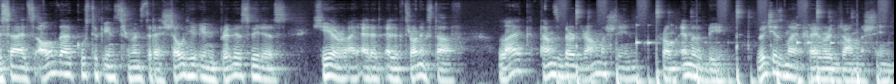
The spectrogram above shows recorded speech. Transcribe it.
Besides all of the acoustic instruments that I showed you in previous videos, here I added electronic stuff, like Tanzbär drum machine from MFB, which is my favorite drum machine.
